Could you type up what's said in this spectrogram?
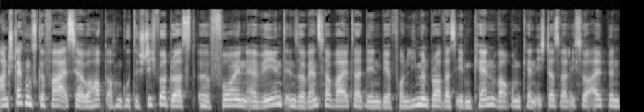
Ansteckungsgefahr ist ja überhaupt auch ein gutes Stichwort. Du hast äh, vorhin erwähnt, Insolvenzverwalter, den wir von Lehman Brothers eben kennen. Warum kenne ich das? Weil ich so alt bin.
